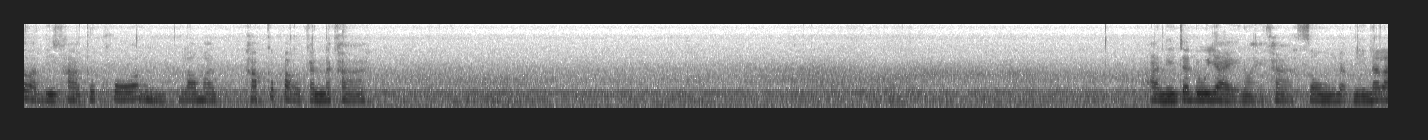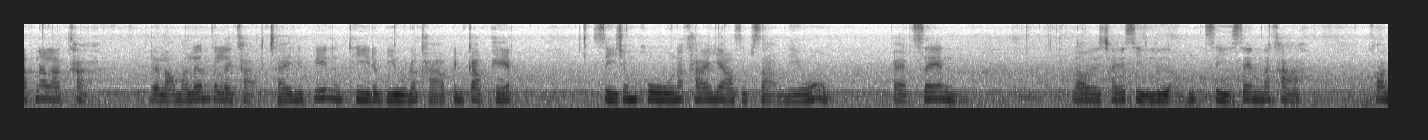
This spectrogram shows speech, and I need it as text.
สวัสดีค่ะทุกคน เรามาพับกระเป๋ากันนะคะ อันนี้จะดูใหญ่หน่อยค่ะ ทรงแบบนี้น่ารักน่ารักค่ะ เดี๋ยวเรามาเริ่มกันเลยค่ะ ใช้ริบบิ้น TW นะคะ เป็นกับเพชร สีชมพูนะคะ ยาว 13 นิ้ว 8 เส้น เราจะใช้สีเหลือง 4 เส้นนะคะ ความ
